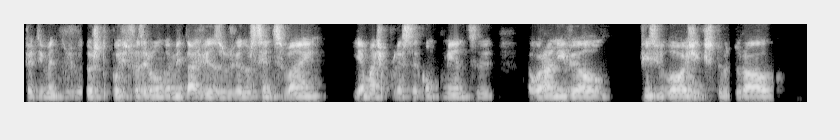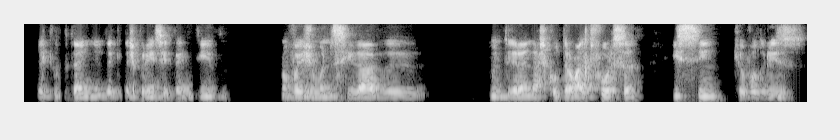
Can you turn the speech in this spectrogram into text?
efetivamente os jogadores depois de fazer alongamento às vezes o jogador sente-se bem e é mais por essa componente. Agora a nível fisiológico, estrutural, daquilo que tenho, da, experiência que tenho tido, não vejo uma necessidade muito grande. Acho que o trabalho de força, isso sim, que eu valorizo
